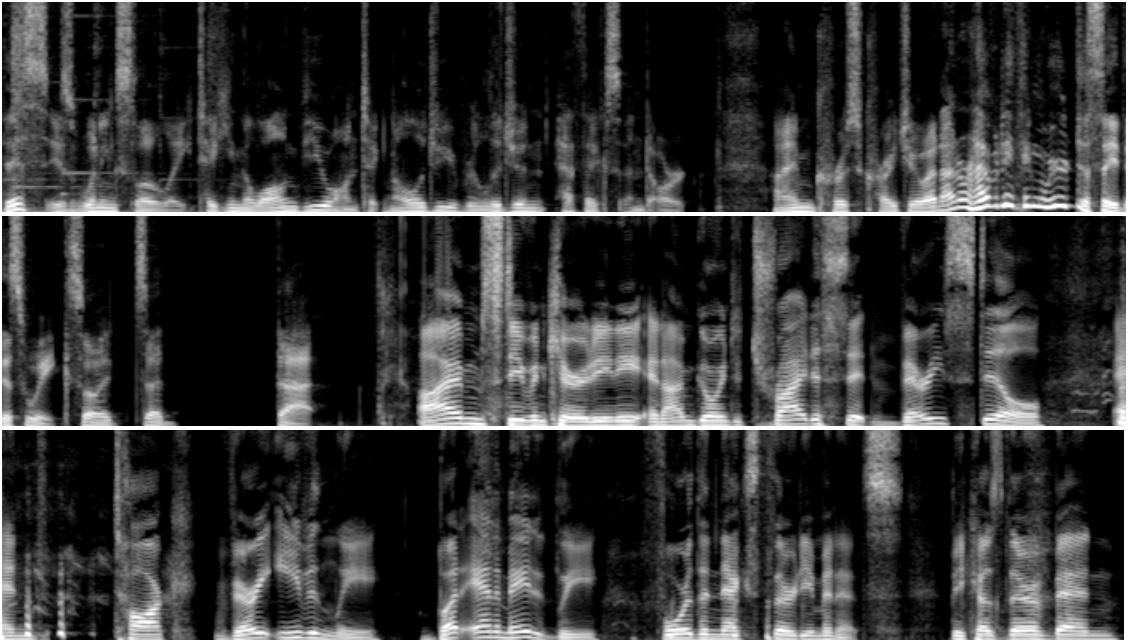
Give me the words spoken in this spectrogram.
This is Winning Slowly, taking the long view on technology, religion, ethics, and art. I'm Chris Krycho, and I don't have anything weird to say this week, so I said that. I'm Stephen Carradini, and I'm going to try to sit very still and talk very evenly but animatedly for the next 30 minutes because there have been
